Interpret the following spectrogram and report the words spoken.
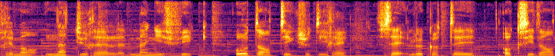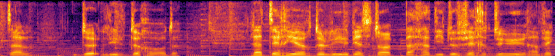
vraiment naturelle, magnifique, authentique je dirais. C'est le côté occidental de l'île de Rhodes. L'intérieur de l'île, eh bien, c'est un paradis de verdure avec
